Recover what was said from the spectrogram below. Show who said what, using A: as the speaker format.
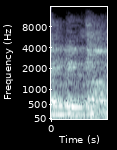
A: baby.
